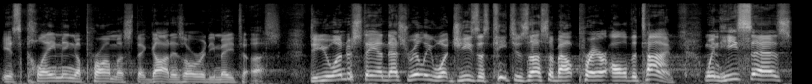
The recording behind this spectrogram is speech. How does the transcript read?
is claiming a promise that God has already made to us? Do you understand that's really what Jesus teaches us about prayer all the time? When he says,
